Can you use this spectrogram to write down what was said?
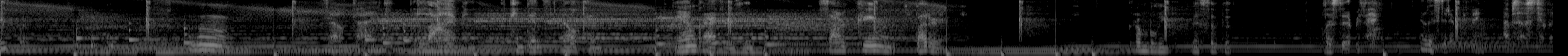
tastes like. Mmm. So good. The lime and the condensed milk and graham crackers and sour cream and butter. The Crumbliness of the I listed everything. I listed everything. I'm so stupid.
